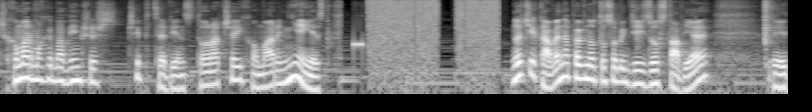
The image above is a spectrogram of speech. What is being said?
Czy homar ma chyba większe szczypce, więc to raczej homar nie jest. No ciekawe, na pewno to sobie gdzieś zostawię. Y,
